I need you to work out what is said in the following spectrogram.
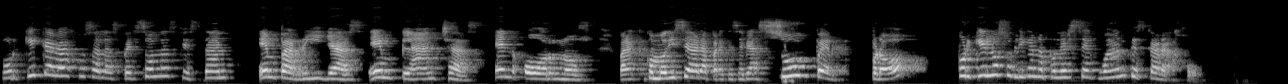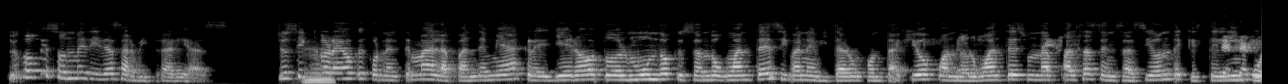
¿por qué carajos a las personas que están en parrillas, en planchas, en hornos, para que, como dice Ara, para que se vea súper pro, ¿por qué los obligan a ponerse guantes, carajo? Yo creo que son medidas arbitrarias. Yo sí mm. creo que con el tema de la pandemia creyeron todo el mundo que usando guantes iban a evitar un contagio cuando el guante es una falsa sensación de que esté limpio.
